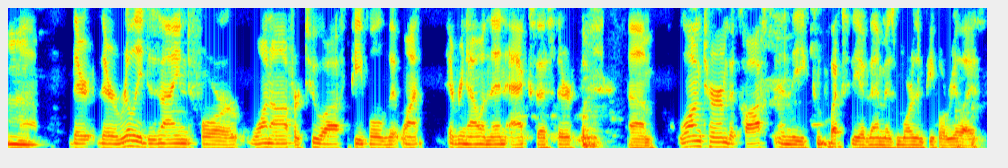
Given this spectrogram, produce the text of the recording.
Mm-hmm. Um, they're they're really designed for one off or two off people that want every now and then access. They're um, long term. The cost and the complexity of them is more than people realize.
